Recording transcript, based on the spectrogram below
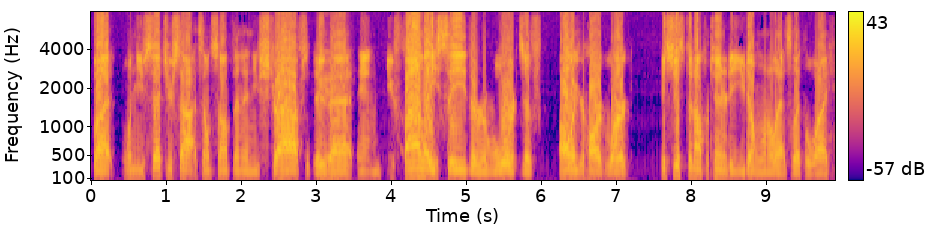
but when you set your sights on something and you strive to do Yeah. that and you finally see the rewards of all your hard work, it's just an opportunity you don't want to let slip away.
